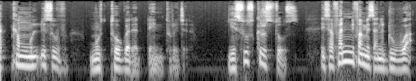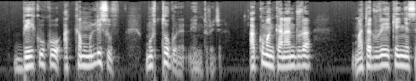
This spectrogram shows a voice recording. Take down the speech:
akka mul'isuuf murtoo godhadheen ture jedha. Yesus kiristoos isa fannifame sana duwwaa beekuu koo akka mul'isuuf murtoo godhadheen ture jedha akkuma kanaan dura mata duree keenyas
